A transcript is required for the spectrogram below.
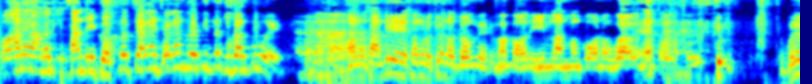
Mulane anak santri goblok jangan-jangan luwih pinter dibanding kowe. Ono santri iso ngrujukno domer, wakal imlan mengkono wae. Jebule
